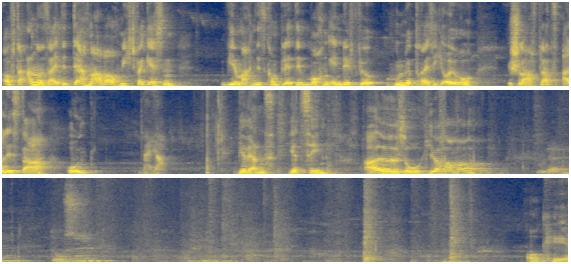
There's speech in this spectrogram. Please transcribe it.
auf der anderen Seite darf man aber auch nicht vergessen, wir machen das komplette Wochenende für 130 Euro, Schlafplatz, alles da und naja, wir werden es jetzt sehen. Also, hier haben wir Toiletten, Duschen. Okay.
